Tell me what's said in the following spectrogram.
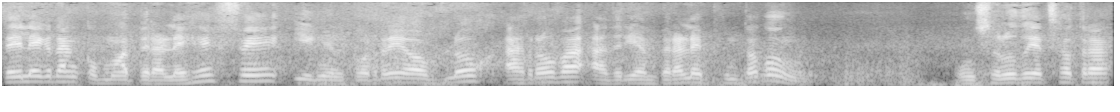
Telegram como aperalesf y en el correo blog arroba. Un saludo y hasta otra.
